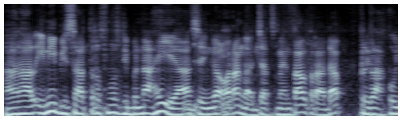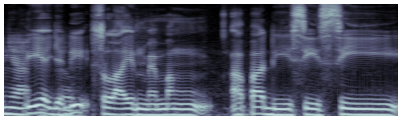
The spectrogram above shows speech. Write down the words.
hal-hal ini bisa terus-terus dibenahi ya sehingga orang nggak judgmental terhadap perilakunya. Iya, gitu. jadi selain memang apa di sisi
